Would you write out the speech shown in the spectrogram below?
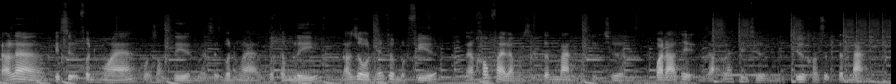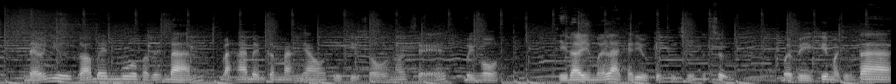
đó là cái sự phân hóa của dòng tiền và sự phân hóa của tâm lý nó dồn hết về một phía. Nó không phải là một sự cân bằng của thị trường, qua đó thể hiện rõ là thị trường chưa có sự cân bằng. Nếu như có bên mua và bên bán và hai bên cân bằng nhau thì chỉ số nó sẽ bình ổn. Thì đây mới là cái điều kiện thị trường thực sự bởi vì khi mà chúng ta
